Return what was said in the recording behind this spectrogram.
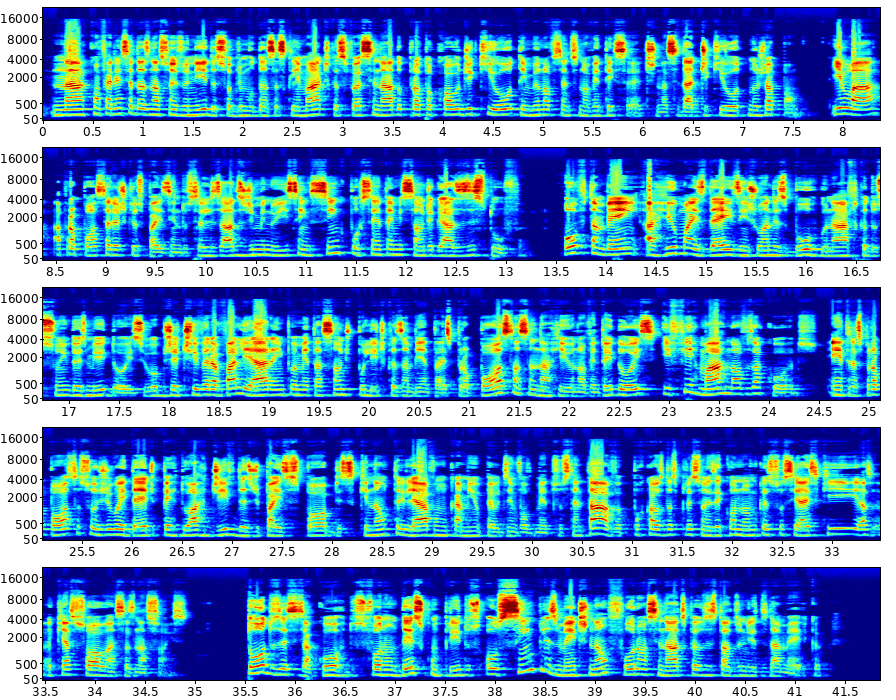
Na Conferência das Nações Unidas sobre Mudanças Climáticas foi assinado o Protocolo de Kyoto em 1997, na cidade de Kyoto, no Japão. E lá, a proposta era de que os países industrializados diminuíssem em 5% a emissão de gases estufa. Houve também a Rio Mais 10 em Joanesburgo, na África do Sul, em 2002, e o objetivo era avaliar a implementação de políticas ambientais propostas na Rio 92 e firmar novos acordos. Entre as propostas surgiu a ideia de perdoar dívidas de países pobres que não trilhavam um caminho pelo desenvolvimento sustentável por causa das pressões econômicas e sociais que, que assolam essas nações. Todos esses acordos foram descumpridos ou simplesmente não foram assinados pelos Estados Unidos da América.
